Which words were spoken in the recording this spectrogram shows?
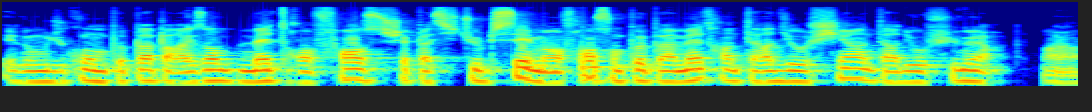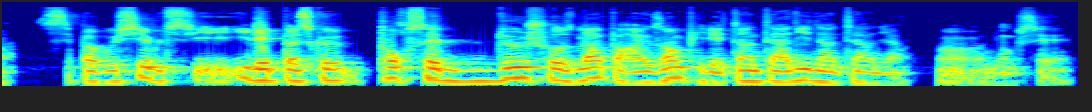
et donc du coup, on peut pas, par exemple, mettre en France, je sais pas si tu le sais, mais en France, on peut pas mettre interdit aux chiens, interdit aux fumeurs. Voilà, c'est pas possible. Il est parce que pour ces deux choses-là, par exemple, il est interdit d'interdire. Donc c'est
